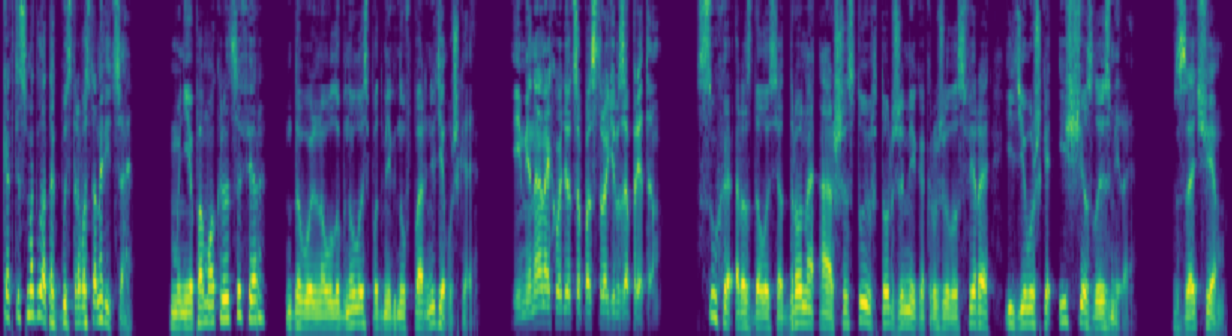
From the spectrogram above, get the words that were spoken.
«Как ты смогла так быстро восстановиться?» «Мне помог Люцифер», — довольно улыбнулась, подмигнув парню девушка. «Имена находятся под строгим запретом». Сухо раздалось от дрона, а шестую в тот же миг окружила сфера, и девушка исчезла из мира. «Зачем?»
